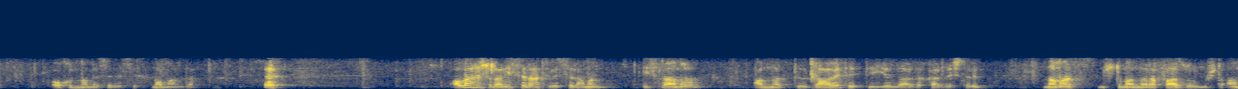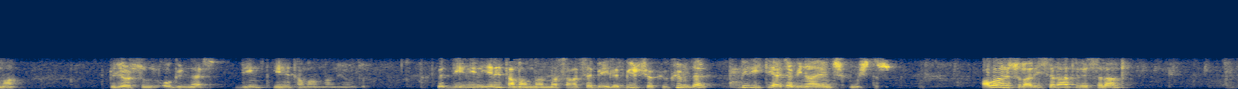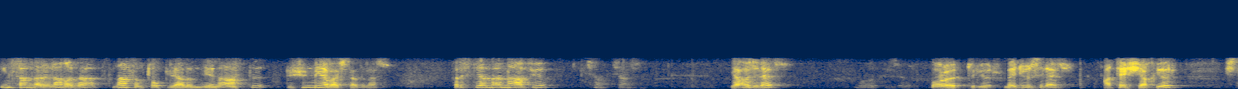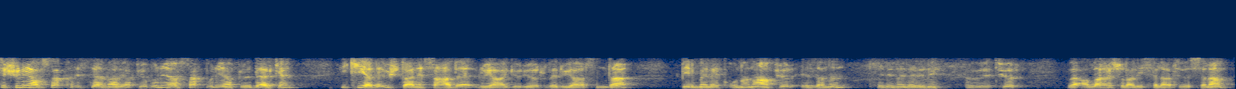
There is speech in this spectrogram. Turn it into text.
okunma meselesi namazda. Evet. Allah Resulü Aleyhisselatü Vesselam'ın İslam'ı anlattığı, davet ettiği yıllarda kardeşlerim namaz Müslümanlara farz olmuştu ama biliyorsunuz o günler din yeni tamamlanıyordu. Ve dinin yeni tamamlanması hasebiyle birçok hüküm de bir ihtiyaca binaen çıkmıştır. Allah Resulü Aleyhisselatü Vesselam insanları namaza nasıl toplayalım diye ne yaptı? Düşünmeye başladılar. Hristiyanlar ne yapıyor? Yahudiler boru öttürüyor. Mecusiler ateş yakıyor. İşte şunu yapsak Hristiyanlar yapıyor. Bunu yapsak bunu yapıyor derken iki ya da üç tane sahabe rüya görüyor ve rüyasında bir melek ona ne yapıyor? Ezanın kelimelerini öğretiyor. Ve Allah Resulü Aleyhisselatü Vesselam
